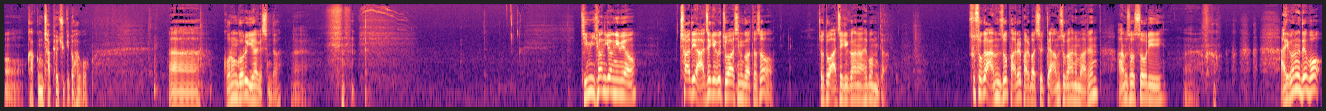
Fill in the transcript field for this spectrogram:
어, 가끔 잡혀주기도 하고, 아, 그런 거를 이해하겠습니다. 네. 김현경 님이요. 차디 아재 개그 좋아하시는 것 같아서 저도 아재 개그 하나 해봅니다. 수소가 암소 발을 밟았을 때 암소가 하는 말은 암소 sorry. 아, 이거는 근데 뭐,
